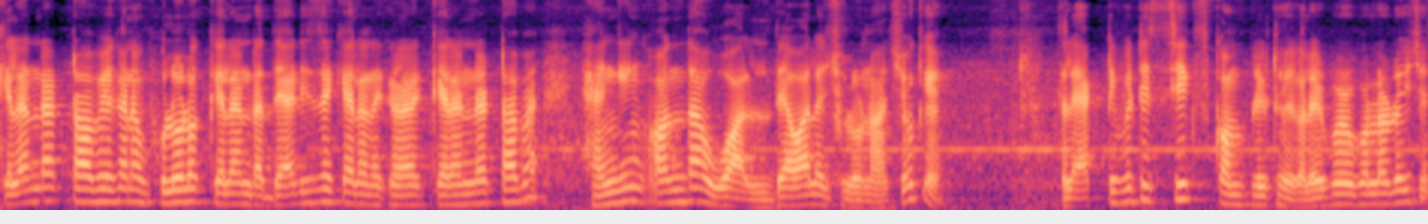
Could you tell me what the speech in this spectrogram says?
ক্যালেন্ডারটা হবে এখানে, ভুল হলো calendar there is a calendar ক্যালেন্ডারটা হবে হ্যাঙ্গিং অন দ্য ওয়াল দেওয়ালে ঝুলানো আছে ওকে তাহলে অ্যাক্টিভিটি সিক্স কমপ্লিট হয়ে গেল। এরপর বলা রয়েছে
